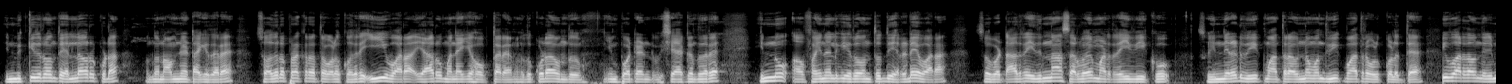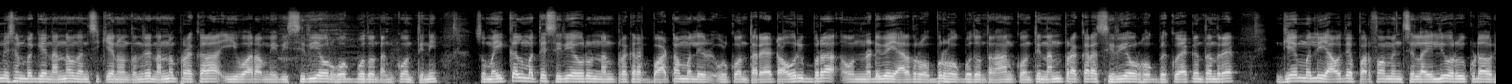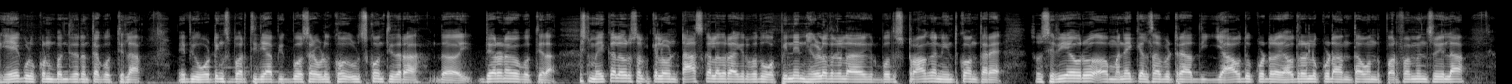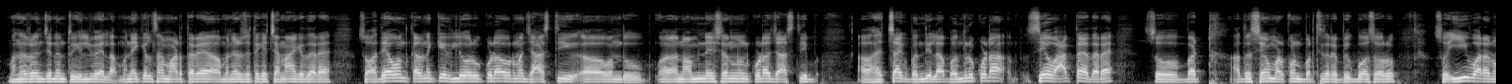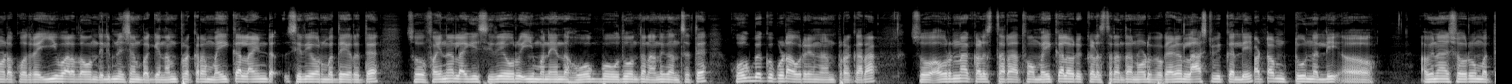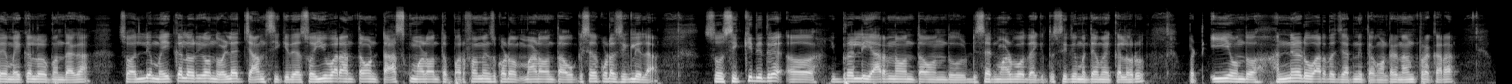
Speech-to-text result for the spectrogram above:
ಇನ್ನು ಮಿಕ್ಕಿದಿರುವಂಥ ಎಲ್ಲರೂ ಕೂಡ ಒಂದು ನಾಮಿನೇಟ್ ಆಗಿದ್ದಾರೆ. ಸೊ ಅದರ ಪ್ರಕಾರ ತೊಗೊಳಕ್ಕೆ ಹೋದರೆ ಈ ವಾರ ಯಾರು ಮನೆಗೆ ಹೋಗ್ತಾರೆ ಅನ್ನೋದು ಕೂಡ ಒಂದು ಇಂಪಾರ್ಟೆಂಟ್ ವಿಷಯ ಯಾಕಂತಂದರೆ, ಇನ್ನೂ ಫೈನಲ್ಗೆ ಇರುವಂಥದ್ದು ಎರಡೇ ವಾರ. ಸೊ ಬಟ್ ಆದರೆ ಇದನ್ನು ಸರ್ವೈವ್ ಮಾಡಿದ್ರೆ ಈ ವೀಕು ಸೊ ಇನ್ನೆರಡು ವೀಕ್ ಮಾತ್ರ, ಇನ್ನೂ ಒಂದು ವೀಕ್ ಮಾತ್ರ ಉಳ್ಕೊಳ್ಳುತ್ತೆ. ಈ ವಾರದ ಒಂದು ಎಲಿಮಿನೇಷನ್ ಬಗ್ಗೆ ನನ್ನ ಒಂದು ಅನಿಸಿಕೆ ಏನು ಅಂತಂದರೆ, ನನ್ನ ಪ್ರಕಾರ ಈ ವಾರ ಮೇ ಬಿ ಸಿರಿ ಅವರು ಹೋಗ್ಬೋದು ಅಂತ ಅನ್ಕೊತೀನಿ. ಸೊ ಮೈಕಲ್ ಮತ್ತು ಸಿರಿ ಅವರು ನನ್ನ ಪ್ರಕಾರ ಬಾಟಮಲ್ಲಿ ಉಳ್ಕೊತಾರೆ. ಅವರಿಬ್ಬರ ಒಂದು ನಡುವೆ ಯಾರಾದರೂ ಒಬ್ಬರು ಹೋಗ್ಬೋದು ಅಂತ ನಾನು ಅನ್ಕೊತೀನಿ. ನನ್ನ ಪ್ರಕಾರ ಸಿರಿ ಅವ್ರು ಹೋಗಬೇಕು. ಯಾಕಂತಂದರೆ ಗೇಮಲ್ಲಿ ಯಾವುದೇ ಪರ್ಫಾರ್ಮೆನ್ಸ್ ಇಲ್ಲ. ಇಲ್ಲಿವರೆಗೂ ಕೂಡ ಅವ್ರು ಹೇಗೆ ಉಳ್ಕೊಂಡು ಬಂದಿದ್ದಾರೆ ಅಂತ ಗೊತ್ತಿಲ್ಲ. ಮೇ ಬಿ ವೋಟಿಂಗ್ಸ್ ಬರ್ತಿದೆಯಾ ಬಿಗ್ ಬಾಸ್ ಉಳ್ಕೊ ಉಳಿಸ್ಕೊತಿದಾರ? ದ ದೇವರಣೆಗೆ ಗೊತ್ತಿಲ್ಲ. ಜಸ್ಟ್ ಮೈಕಲ್ ಅವರು ಸ್ವಲ್ಪ ಕೆಲವೊಂದು ಟಾಸ್ಕ್ ಅಲ್ಲಾದರೂ ಆಗಿರ್ಬೋದು ಒಪಿನಿಯನ್ ಹೇಳೋದ್ರಲ್ಲಿ ಆಗಿರ್ಬೋದು ಸ್ಟ್ರಾಂಗಾಗಿ ನಿಂತ್ಕೊತಾರೆ. ಸೊ ಸಿರಿ ಅವರು ಮನೆ ಕೆಲಸ ಬಿಟ್ಟರೆ ಯಾವುದು ಕೂಡ ಯಾವುದರಲ್ಲೂ ಕೂಡ ಅಂಥ ಒಂದು ಪರ್ಫಾರ್ಮೆನ್ಸು ಇಲ್ಲ. ಮನೋರಂಜನೆ ಅಂತೂ ಇಲ್ಲವೇ ಇಲ್ಲ. ಮನೆ ಕೆಲಸ ಮಾಡ್ತಾರೆ, ಮನೆಯವ್ರ ಜೊತೆಗೆ ಚೆನ್ನಾಗಿದ್ದಾರೆ. ಸೊ ಅದೇ ಒಂದು ಕಾರಣಕ್ಕೆ ಇಲ್ಲಿವರೆಗೂ ಕೂಡ ಅವ್ರನ್ನ ಜಾಸ್ತಿ ಒಂದು ನಾಮಿನೇಷನಲ್ಲಿ ಕೂಡ ಜಾಸ್ತಿ ಹೆಚ್ಚಾಗಿ ಬಂದಿಲ್ಲ. ಬಂದರೂ ಕೂಡ ಸೇವ್ ಆಗ್ತಾ ಇದ್ದಾರೆ. ಸೊ ಬಟ್ ಅದು ಸೇವ್ ಮಾಡ್ಕೊಂಡು ಬರ್ತಿದ್ದಾರೆ ಬಿಗ್ ಬಾಸ್ ಅವರು. ಸೊ ಈ ವಾರ ನೋಡೋಕೆ ಹೋದರೆ, ಈ ವಾರದ ಒಂದು ಎಲಿಮಿನೇಷನ್ ಬಗ್ಗೆ ನನ್ನ ಪ್ರಕಾರ ಮೈಕಲ್ ಆ್ಯಂಡ್ ಸಿರಿ ಅವ್ರ ಮಧ್ಯೆ ಇರುತ್ತೆ. ಸೊ ಫೈನಲ್ ಆಗಿ ಸಿರಿ ಅವರು ಈ ಮನೆಯಿಂದ ಹೋಗ್ಬೋದು ಅಂತ ನನಗನ್ಸುತ್ತೆ ಹೋಗಬೇಕು ಕೂಡ ಅವರೇ ನನ್ನ ಪ್ರಕಾರ. ಸೊ ಅವ್ರನ್ನ ಕಳಿಸ್ತಾರ ಅಥವಾ ಮೈಕಲ್ ಅವ್ರಿಗೆ ಕಳಿಸ್ತಾರ ಅಂತ ನೋಡಬೇಕು. ಯಾಕಂದ್ರೆ ಲಾಸ್ಟ್ ವೀಕಲ್ಲಿ ಬಾಟಮ್ ಟೂನಲ್ಲಿ ಅವಿನಾಶ್ ಅವರು ಮತ್ತು ಮೈಕಲ್ ಅವರು ಬಂದಾಗ. ಸೊ ಅಲ್ಲಿ ಮೈಕಲ್ ಅವರಿಗೆ ಒಂದು ಒಳ್ಳೆ ಚಾನ್ಸ್ ಸಿಕ್ಕಿದೆ. ಸೊ ಈ ವಾರ ಅಂತ ಒಂದು ಟಾಸ್ಕ್ ಮಾಡೋವಂಥ ಪರ್ಫಾರ್ಮೆನ್ಸ್ ಕೊಡೋ ಮಾಡುವಂಥ ಅವಕಾಶ ಕೂಡ ಸಿಗಲಿಲ್ಲ. ಸೊ ಸಿಕ್ಕಿದ್ದಿದ್ರೆ ಇಬ್ಬರಲ್ಲಿ ಯಾರನ್ನೋ ಅಂತ ಒಂದು ಡಿಸೈಡ್ ಮಾಡ್ಬೋದಾಗಿತ್ತು ಸಿರಿ ಮಧ್ಯ ಮೈಕಲ್ ಅವರು. ಬಟ್ ಈ ಒಂದು ಹನ್ನೆರಡು ವಾರದ ಜರ್ನಿ ತೊಗೊಂಡ್ರೆ ನನ್ನ ಪ್ರಕಾರ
